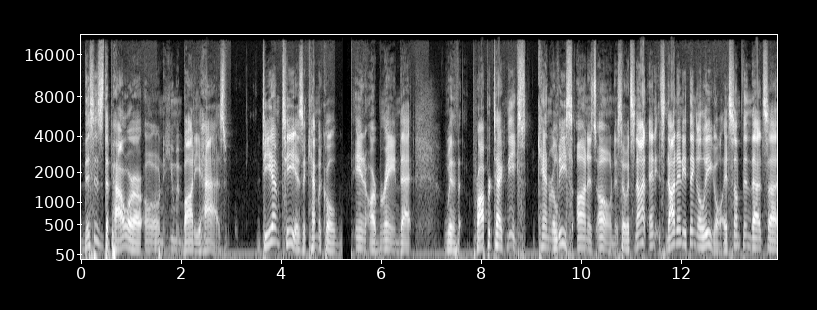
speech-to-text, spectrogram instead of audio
this is the power our own human body has. DMT is a chemical in our brain that, with proper techniques, can release on its own. So it's not any, it's not anything illegal. It's something that's uh,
